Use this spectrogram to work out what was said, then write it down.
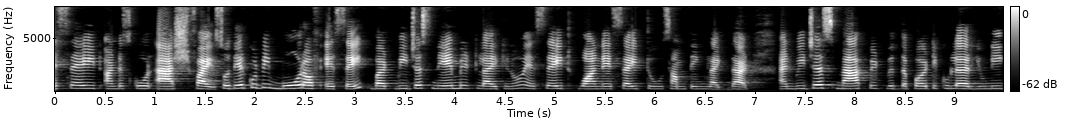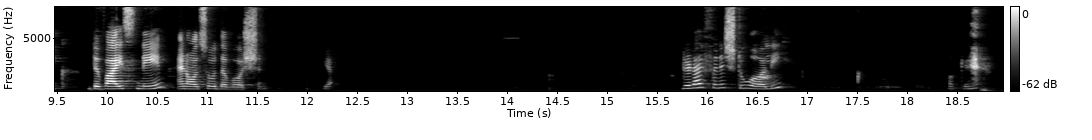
s8 underscore ash 5 so there could be more of s8 but we just name it like you know s8 1 s8 2 something like that and we just map it with the particular unique device name and also the version. Yeah. Did I finish too early? Okay.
